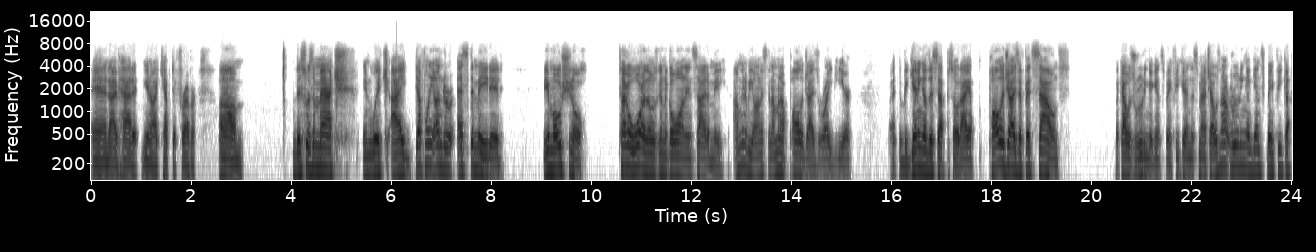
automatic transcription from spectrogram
And I've had it, you know, I kept it forever. Um, this was a match in which I definitely underestimated the emotional tug of war that was going to go on inside of me. I'm going to be honest and I'm going to apologize right here at the beginning of this episode. I apologize if it sounds like I was rooting against Benfica in this match. I was not rooting against Benfica,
